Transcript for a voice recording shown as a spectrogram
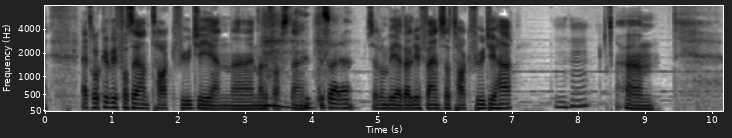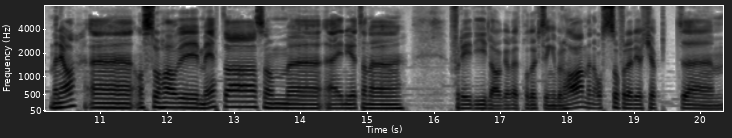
Jeg tror ikke vi får se han Tak Fuji igjen uh, med det første. Dessverre. Selv om vi er veldig fans av Tak Fuji her. Um, men ja. Uh, og så har vi Meta, som uh, er i nyhetene fordi de lager et produkt som ingen vil ha, men også fordi de har kjøpt uh,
